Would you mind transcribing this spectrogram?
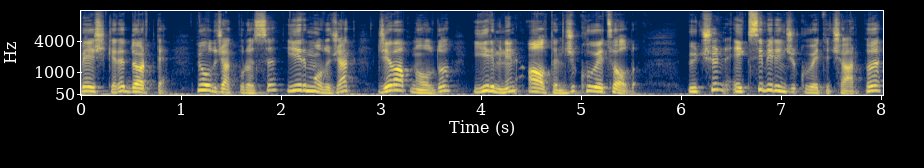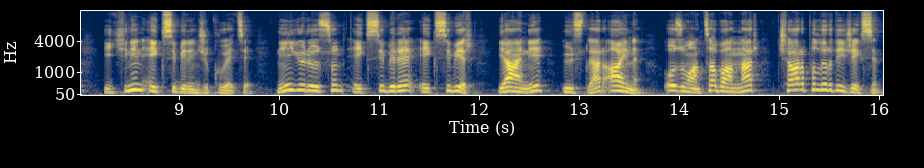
5 kere 4 de. Ne olacak burası? 20 olacak. Cevap ne oldu? 20'nin 6. kuvveti oldu. 3'ün eksi 1. kuvveti çarpı 2'nin eksi 1. kuvveti. Neyi görüyorsun? Eksi 1'e eksi 1. Yani üstler aynı. O zaman tabanlar çarpılır diyeceksin.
